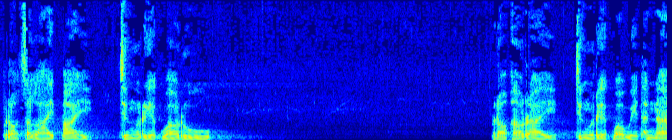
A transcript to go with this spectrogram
เพราะสลายไปจึงเรียกว่ารูป เพราะอะไรจึงเรียกว่าเวทนา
